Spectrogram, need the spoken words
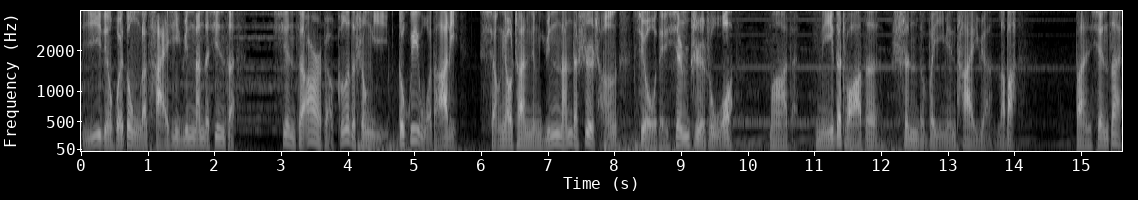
一定会动了踩进云南的心思。现在二表哥的生意都归我打理，想要占领云南的市场，就得先制住我。妈的，你的爪子伸得未免太远了吧？但现在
